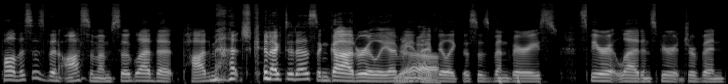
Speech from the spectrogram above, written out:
Paul, this has been awesome. I'm so glad that Podmatch connected us and God, really. I mean, I feel like this has been very spirit led and spirit driven.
